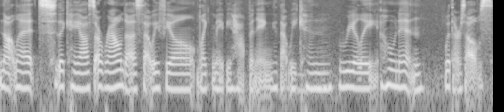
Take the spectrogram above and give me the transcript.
not let the chaos around us that we feel like may be happening, that we mm-hmm. can really hone in with ourselves.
